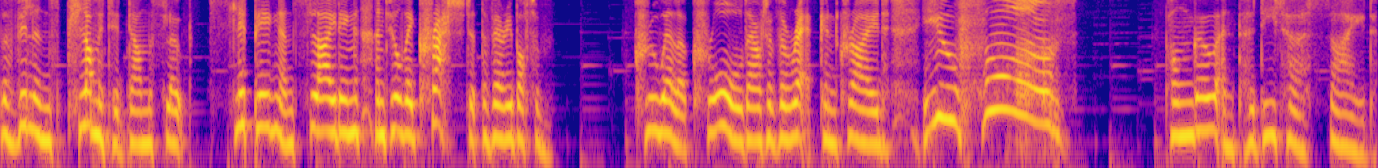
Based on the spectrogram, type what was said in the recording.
The villains plummeted down the slope, slipping and sliding until they crashed at the very bottom. Cruella crawled out of the wreck and cried, You fools! Pongo and Perdita sighed.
